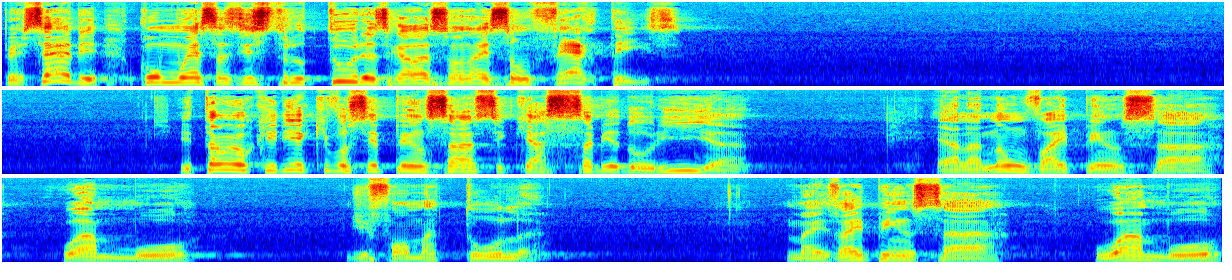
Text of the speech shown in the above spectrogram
Percebe como essas estruturas relacionais são férteis? Então eu queria que você pensasse que a sabedoria, ela não vai pensar o amor de forma tola, mas vai pensar o amor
